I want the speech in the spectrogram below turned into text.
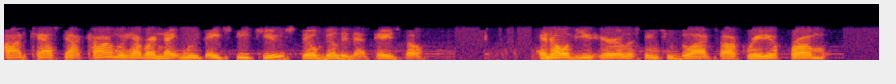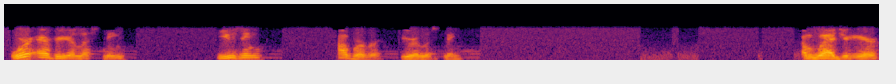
podcast.com. We have our Nite Moodz HDQ, still building that page though. And all of you here listening to Blog Talk Radio from wherever you're listening using however you are listening. I'm glad you're here.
